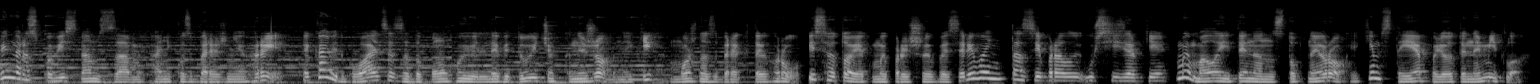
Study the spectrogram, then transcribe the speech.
Він розповість нам за механіку збереження гри, яка відбувається за допомогою левітуючих книжок, на яких можна зберегти гру. Після того, як ми пройшли весь рівень та зібрали усі зірки, ми мали йти на наступний урок, яким стає польоти на мітлах.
